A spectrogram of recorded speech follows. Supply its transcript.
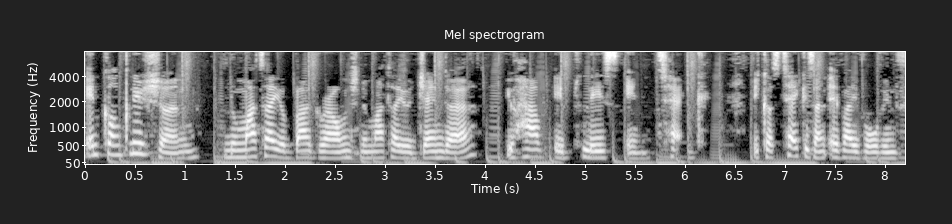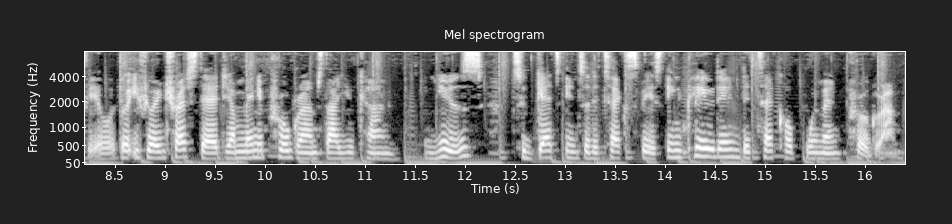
In conclusion, no matter your background, no matter your gender, you have a place in tech because tech is an ever evolving field. So if you're interested, there are many programs that you can use to get into the tech space, including the TechUP Women program.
